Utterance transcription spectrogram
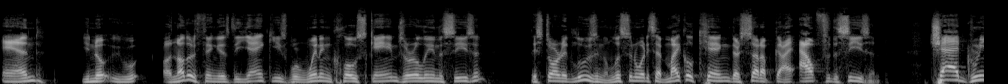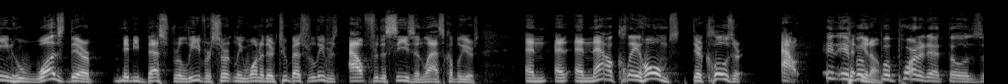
And, you know, another thing is the Yankees were winning close games early in the season. They started losing them. Listen to what he said. Michael King, their setup guy, out for the season. Chad Green, who was their maybe best reliever, certainly one of their two best relievers, out for the season last couple of years. And and and now Clay Holmes, their closer, out. And, and but, you know. but part of that though is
